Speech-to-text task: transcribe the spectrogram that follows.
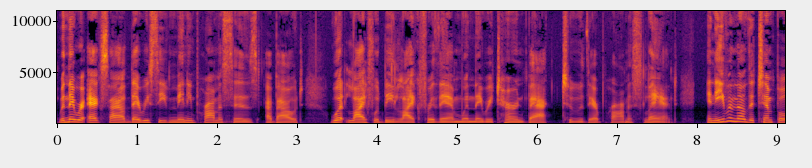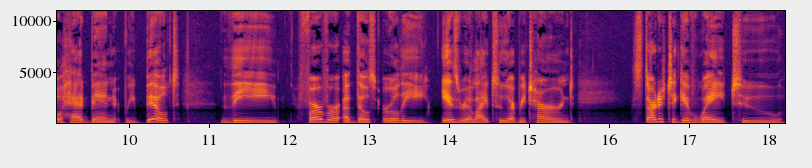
when they were exiled, they received many promises about what life would be like for them when they returned back to their promised land. And even though the temple had been rebuilt, the fervor of those early Israelites who had returned started to give way to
